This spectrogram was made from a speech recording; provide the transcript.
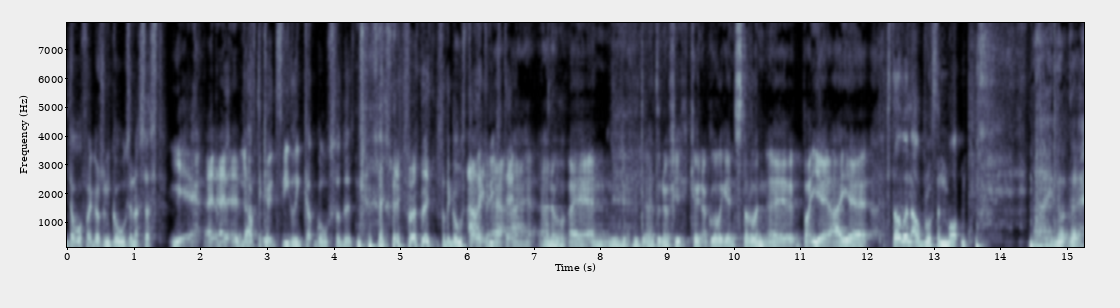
double figures in goals and assists. Yeah, I, you have to count three League Cup goals for the for the for the goals tally to reach ten. I, know, and I don't know if you count a goal against Stirling, uh, but yeah, I uh, Stirling, Arbroath, and Morton. Aye, not the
